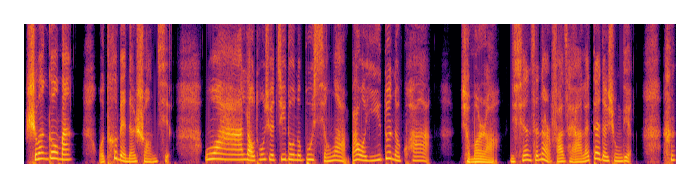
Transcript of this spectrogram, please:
十万够吗？我特别的爽气，哇！老同学激动的不行了，把我一顿的夸。小妹儿啊，你现在在哪儿发财啊？来带带兄弟。哼，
